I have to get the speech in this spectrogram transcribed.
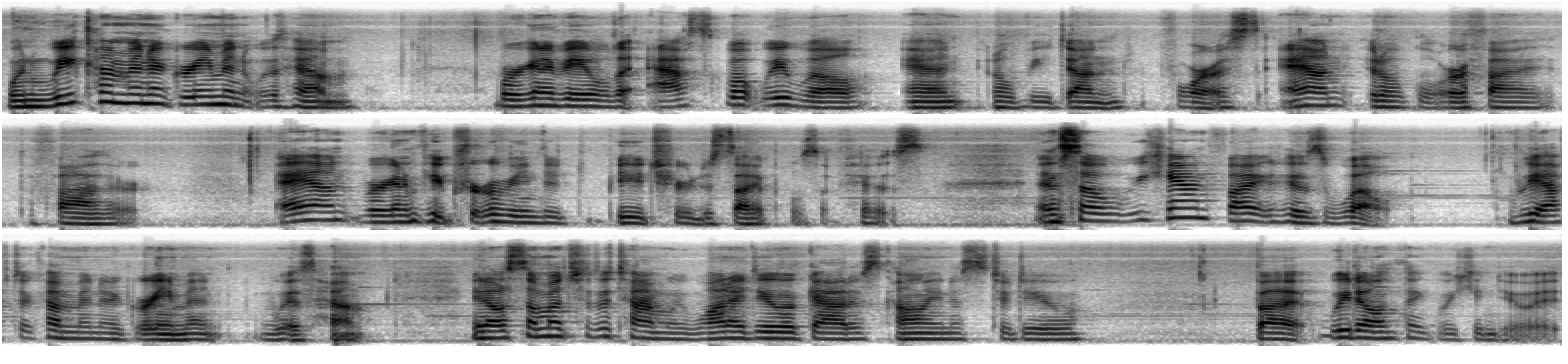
When we come in agreement with Him, we're going to be able to ask what we will, and it'll be done for us, and it'll glorify the Father. And we're going to be proving to be true disciples of His. And so we can't fight His will. We have to come in agreement with Him. You know, so much of the time we want to do what God is calling us to do, but we don't think we can do it.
